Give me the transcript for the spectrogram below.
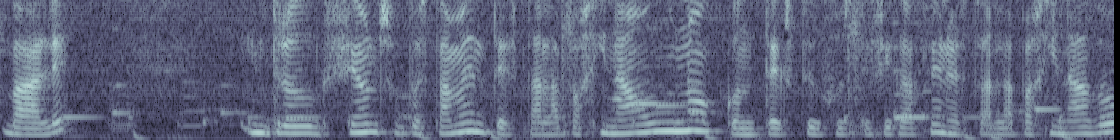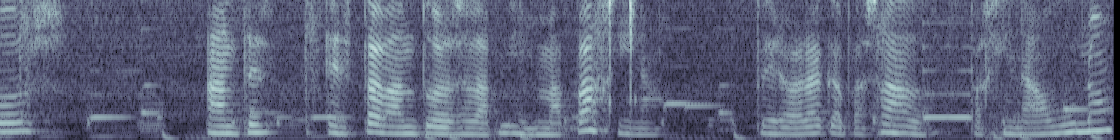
Vale. Introducción supuestamente está en la página 1, contexto y justificación está en la página 2. Antes estaban todas en la misma página. Pero ahora, ¿qué ha pasado? Página 1.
